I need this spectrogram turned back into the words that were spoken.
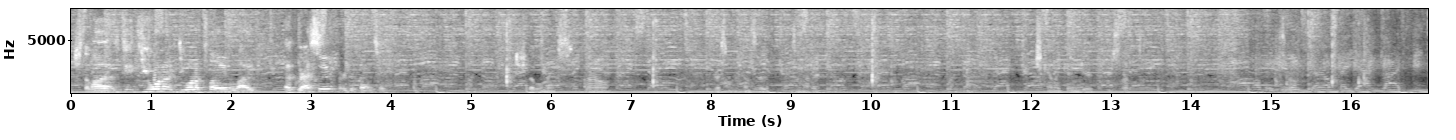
just double Uh, do, do you wanna do you wanna play like aggressive or defensive? Just double mace. I don't know. Aggressive defensive. Doesn't matter. Just can't like getting gear three steps. One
